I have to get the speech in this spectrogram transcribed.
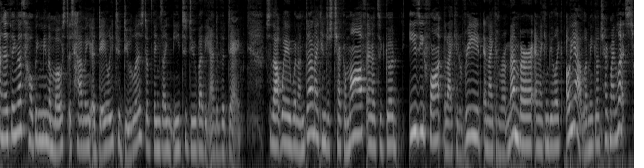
And the thing that's helping me the most is having a daily to do list of things I need to do by the end of the day. So that way, when I'm done, I can just check them off, and it's a good, easy font that I can read and I can remember, and I can be like, oh yeah, let me go check my list.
